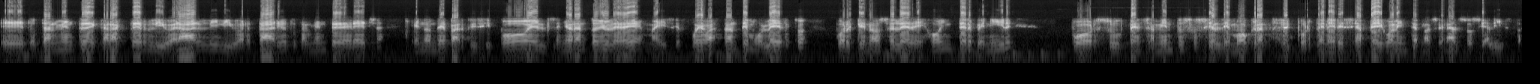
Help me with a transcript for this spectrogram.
eh, totalmente de carácter liberal y libertario, totalmente derecha, en donde participó el señor Antonio Ledesma y se fue bastante molesto porque no se le dejó intervenir por sus pensamientos socialdemócratas y por tener ese apego a la internacional socialista.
